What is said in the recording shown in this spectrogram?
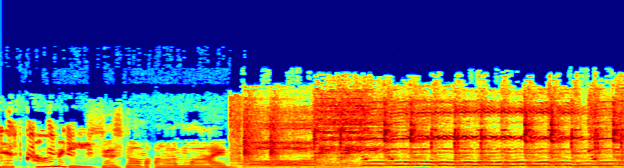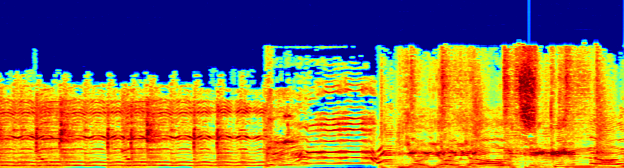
stand-up comedy. Stand up online. 呦呦呦，切克闹，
